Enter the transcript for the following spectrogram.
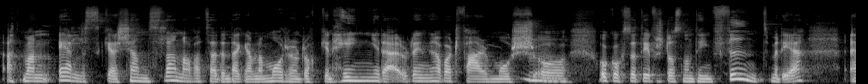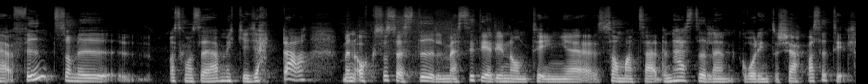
att man älskar känslan av att så här, den där gamla morgonrocken hänger där och den har varit farmors Mm. och, och också att det är förstås någonting fint med det. Eh, fint som i, vad ska man säga, mycket hjärta, men också så stilmässigt är det ju någonting eh, som att så här, den här stilen går inte att köpa sig till.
